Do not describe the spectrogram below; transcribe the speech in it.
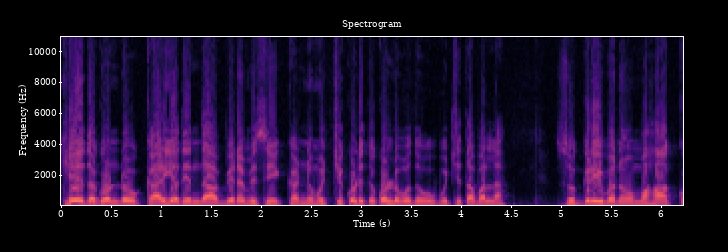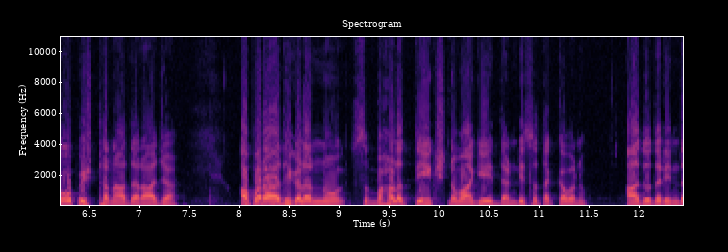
ಖೇದಗೊಂಡು ಕಾರ್ಯದಿಂದ ವಿರಮಿಸಿ ಕಣ್ಣು ಮುಚ್ಚಿ ಕುಳಿತುಕೊಳ್ಳುವುದು ಉಚಿತವಲ್ಲ. ಸುಗ್ರೀವನು ಮಹಾಕೋಪಿಷ್ಠನಾದ ರಾಜ. ಅಪರಾಧಿಗಳನ್ನು ಬಹಳ ತೀಕ್ಷ್ಣವಾಗಿ ದಂಡಿಸತಕ್ಕವನು. ಆದುದರಿಂದ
